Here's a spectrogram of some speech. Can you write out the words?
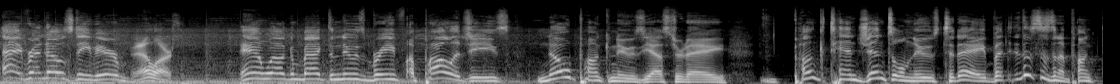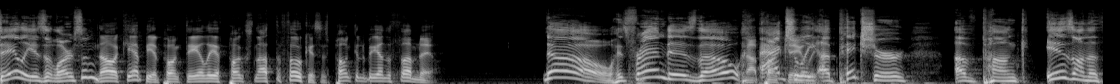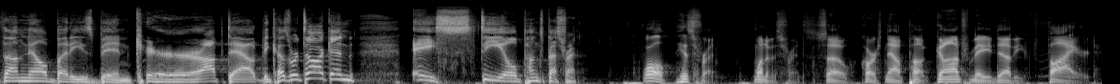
Hey, friendo, Steve here. Yeah, Lars. And welcome back to News Brief. Apologies. No punk news yesterday. Punk tangential news today, but this isn't a punk daily, is it, Larson? No, it can't be a punk daily if punk's not the focus. Is punk going to be on the thumbnail? No, his friend is, though. Not Punk Actually, Daily. a picture of punk is on the thumbnail, but he's been cropped out because we're talking Ace Steel punk's best friend. Well, his friend, one of his friends. So, of course, now punk gone from AEW, fired.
